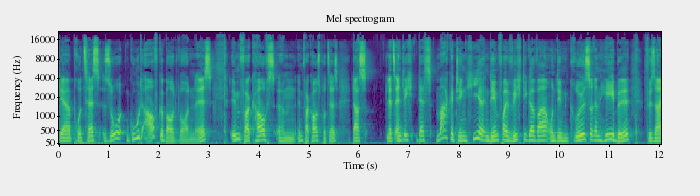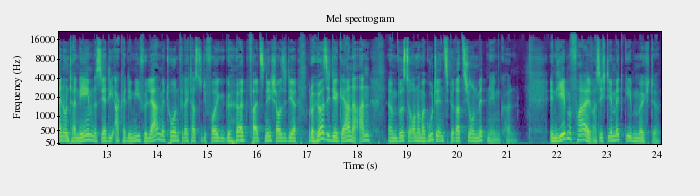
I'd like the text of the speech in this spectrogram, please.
der Prozess so gut aufgebaut worden ist im Verkaufs, ähm, im Verkaufsprozess, dass letztendlich das Marketing hier in dem Fall wichtiger war und den größeren Hebel für sein Unternehmen, das ist ja die Akademie für Lernmethoden, vielleicht hast du die Folge gehört, falls nicht, schau sie dir oder hör sie dir gerne an, ähm, wirst du auch nochmal gute Inspiration mitnehmen können. In jedem Fall, was ich dir mitgeben möchte,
